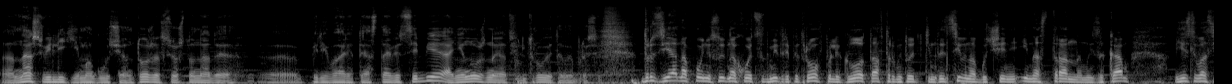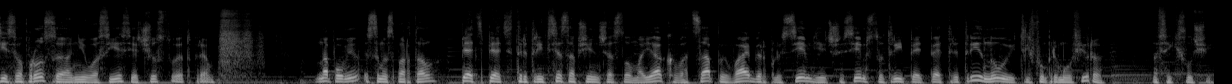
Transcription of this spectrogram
э, наш великий и могучий, он тоже все, что надо, э, переварит и оставит себе, а ненужное отфильтрует и выбросит. Друзья, напомню, в студии находится Дмитрий Петров, полиглот, автор методики интенсивного обучения иностранным языкам. Если у вас есть вопросы, они у вас есть, я чувствую это прям. Напомню, смс-портал 5533. Все сообщения сейчас слово «Маяк», WhatsApp и Viber, плюс 7 967 103 5533. Ну и телефон прямого эфира, на всякий случай.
